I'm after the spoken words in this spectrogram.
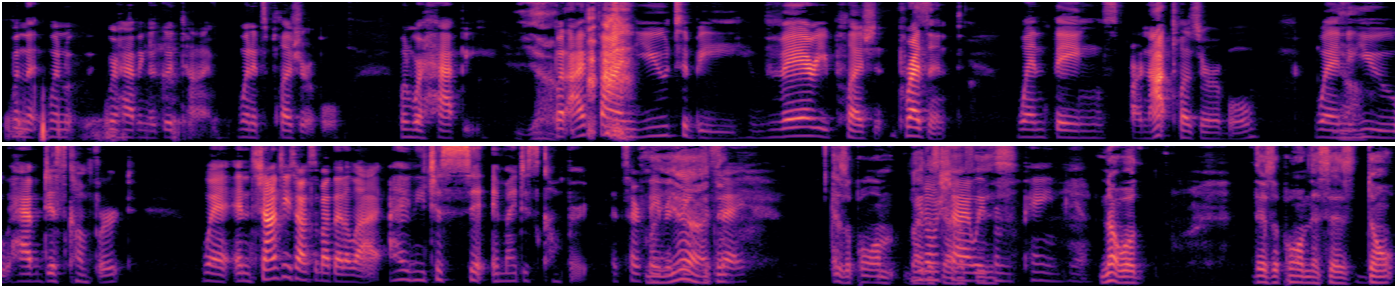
when the when we're having a good time, when it's pleasurable, when we're happy. Yeah. But I find you to be very pleasant present when things are not pleasurable, when Yeah. you have discomfort, when and Shanti talks about that a lot. I need to sit in my discomfort. It's her favorite yeah, thing to think say. There's a poem by You don't guy, shy away from pain. Yeah. No, well, there's a poem that says, "Don't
